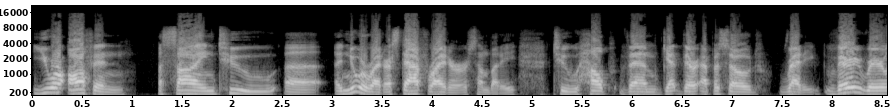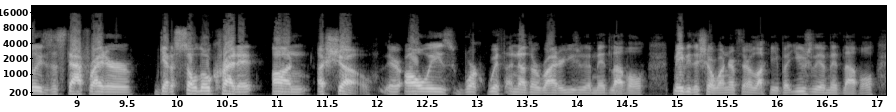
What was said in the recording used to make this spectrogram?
you are often assigned to uh, a newer writer, a staff writer or somebody, to help them get their episode ready. Very rarely does a staff writer get a solo credit on a show. They always work with another writer, usually a mid level, maybe the showrunner if they're lucky, but usually a mid level.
